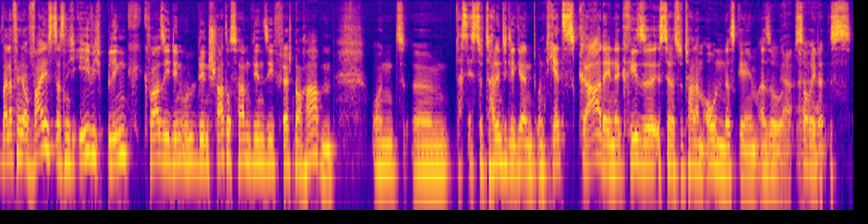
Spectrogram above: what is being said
weil er vielleicht auch weiß, dass nicht ewig Blink quasi den, den Status haben, den sie vielleicht noch haben. Und ähm, das ist total intelligent. Und jetzt gerade in der Krise ist er das total am Ownen, das Game. Also, Ja, sorry, ja, das ist.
